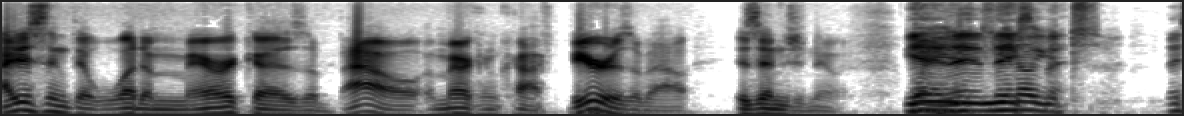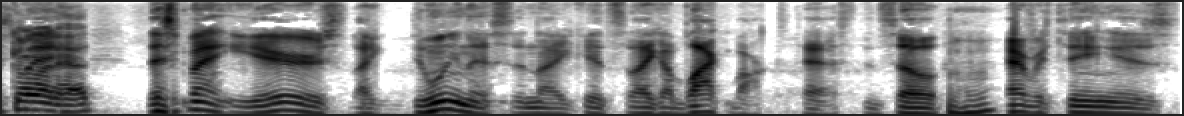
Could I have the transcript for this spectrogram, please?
I just think that what America is about, American craft beer is about, is ingenuity. Yeah, Well, and you- you they know, spent, t- they go right spent- ahead. They spent years like doing this, and like it's like a black box test, and so Mm-hmm. everything is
